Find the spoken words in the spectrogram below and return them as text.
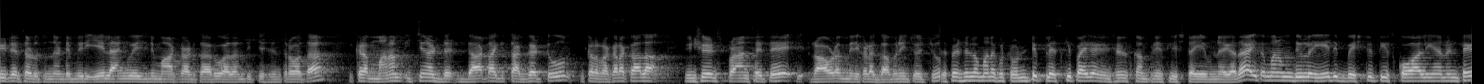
డీటెయిల్స్ అడుగుతుంది. అంటే మీరు ఏ లాంగ్వేజ్ని మాట్లాడతారు అదంతా ఇచ్చేసిన తర్వాత ఇక్కడ మనం ఇచ్చిన డాటాకి తగ్గట్టు ఇక్కడ రకరకాల ఇన్సూరెన్స్ ప్లాన్స్ అయితే రావడం మీరు ఇక్కడ గమనించవచ్చు. డిఫరెన్స్లో మనకు ట్వంటీ ప్లస్కి పైగా ఇన్సూరెన్స్ కంపెనీస్ లిస్ట్ అయ్యి ఉన్నాయి కదా. అయితే మనం దీనిలో ఏది బెస్ట్ తీసుకోవాలి అని అంటే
